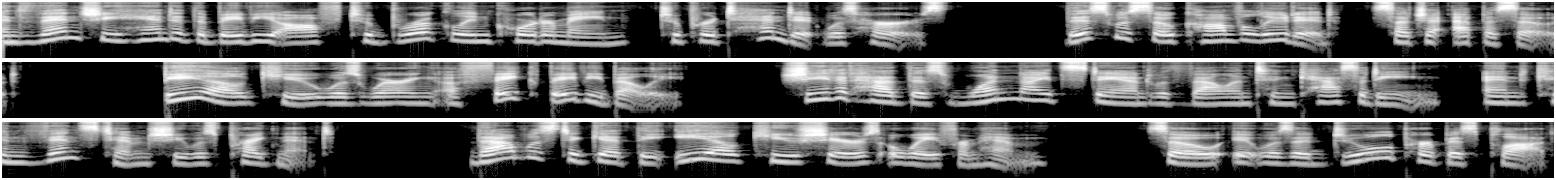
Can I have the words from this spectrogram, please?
and then she handed the baby off to Brooklyn Quartermaine to pretend it was hers. This was so convoluted, such a episode. BLQ was wearing a fake baby belly. She had had this one-night stand with Valentin Cassadine and convinced him she was pregnant. That was to get the ELQ shares away from him. So it was a dual-purpose plot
